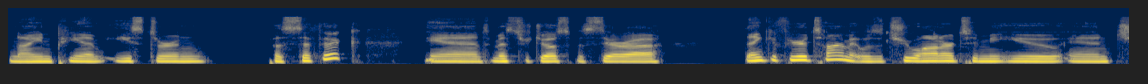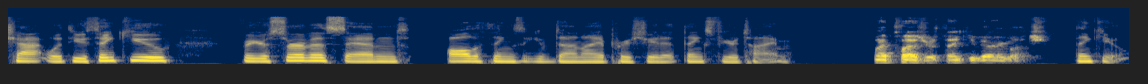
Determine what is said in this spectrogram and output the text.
9 p.m. Eastern Pacific. And Mr. Joseph Becerra, thank you for your time. It was a true honor to meet you and chat with you. Thank you for your service and all the things that you've done. I appreciate it. Thanks for your time. My pleasure. Thank you very much. Thank you.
